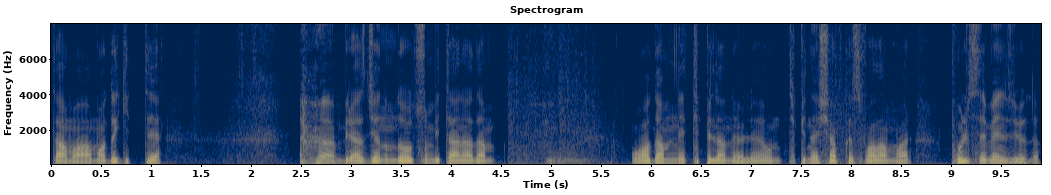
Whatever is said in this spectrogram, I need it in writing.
Tamam o da gitti. Biraz canım da olsun. Bir tane adam o adam ne tipi lan öyle? Onun tipi ne? Şapkası falan var. Polise benziyordu.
